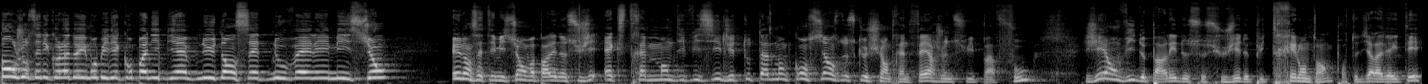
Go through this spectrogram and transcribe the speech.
Bonjour, c'est Nicolas de Immobilier Compagnie, bienvenue dans cette nouvelle émission. Et dans cette émission, on va parler d'un sujet extrêmement difficile. J'ai totalement conscience de ce que je suis en train de faire, je ne suis pas fou. J'ai envie de parler de ce sujet depuis très longtemps, pour te dire la vérité.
